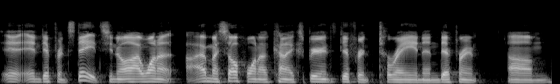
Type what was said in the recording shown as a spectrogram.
in, in different states, you know, I want to, I myself want to kind of experience different terrain and different um,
